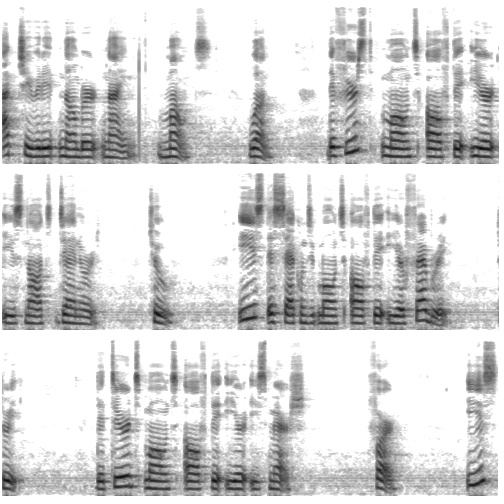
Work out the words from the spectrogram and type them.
Activity number 9 Months 1. The first month of the year is not January. 2. Is the second month of the year February? 3. The third month of the year is March. 4. Is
